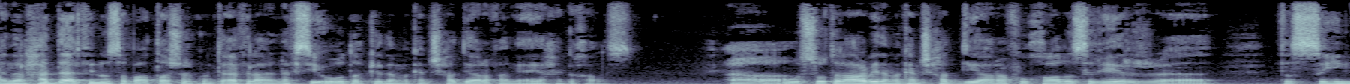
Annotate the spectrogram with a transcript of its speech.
أنا لحد 2017 كنت قافل على نفسي أوضة كده ما كانش حد يعرف عني أي حاجة خالص. آه والصوت العربي ده ما كانش حد يعرفه خالص غير آه، في الصين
